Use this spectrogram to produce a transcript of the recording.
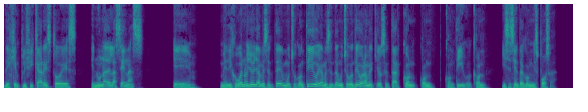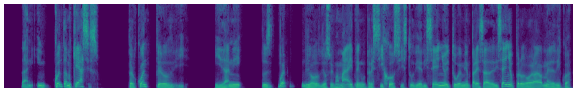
ejemplificar esto es, en una de las cenas, eh, me dijo, bueno, yo ya me senté mucho contigo, ya me senté mucho contigo, ahora me quiero sentar con, con, contigo, con, y se sienta con mi esposa. Dani, y cuéntame, ¿qué haces? Pero, pero, y, y Dani, pues, bueno, yo, yo soy mamá y tengo tres hijos y estudié diseño y tuve mi empresa de diseño, pero ahora me dedico a...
